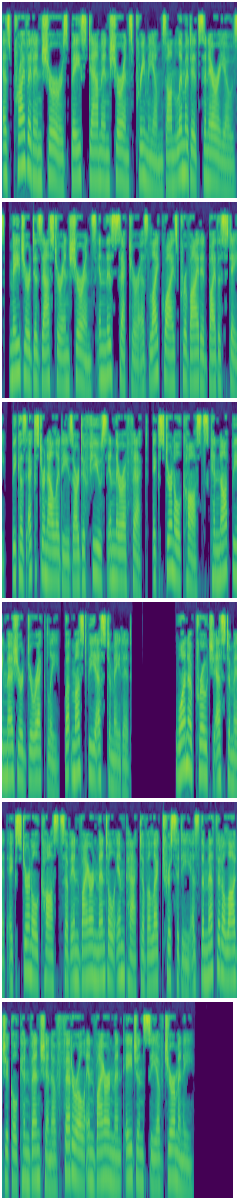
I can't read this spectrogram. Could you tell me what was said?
As private insurers base dam insurance premiums on limited scenarios, major disaster insurance in this sector is likewise provided by the state. Because externalities are diffuse in their effect, external costs cannot be measured directly, but must be estimated. One approach estimate external costs of environmental impact of electricity is the methodological convention of Federal Environment Agency of Germany.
